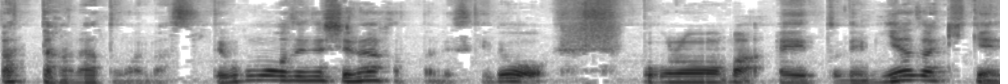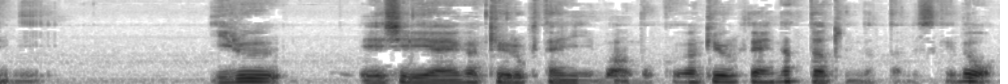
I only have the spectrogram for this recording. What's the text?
あったかなと思います。で、僕も全然知らなかったんですけど、僕の、まあ、えっ、とね、宮崎県にいるえ知り合いが協力隊に、まあ僕が協力隊になった後になったんですけど、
